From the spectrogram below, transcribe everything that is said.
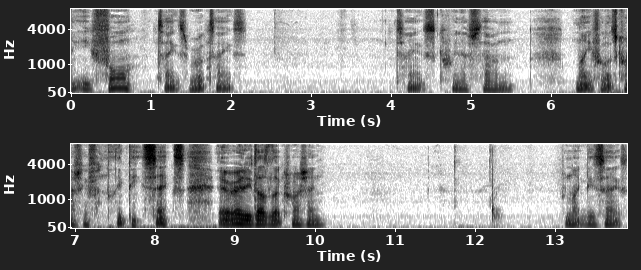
Knight e4 takes, rook takes, takes queen f7. Knight e4 looks crushing for knight d6. It really does look crushing for knight d6.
